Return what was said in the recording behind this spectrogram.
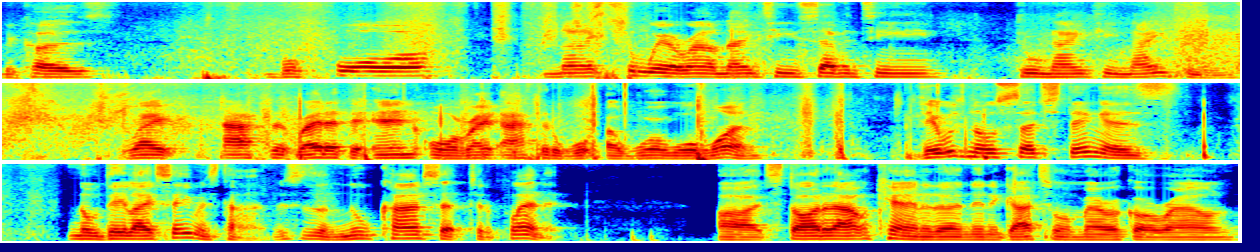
Because before somewhere around 1917 through 1919, right after, right at the end or right after the uh, World War One, there was no such thing as no daylight savings time. This is a new concept to the planet. Uh, it started out in Canada and then it got to America around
